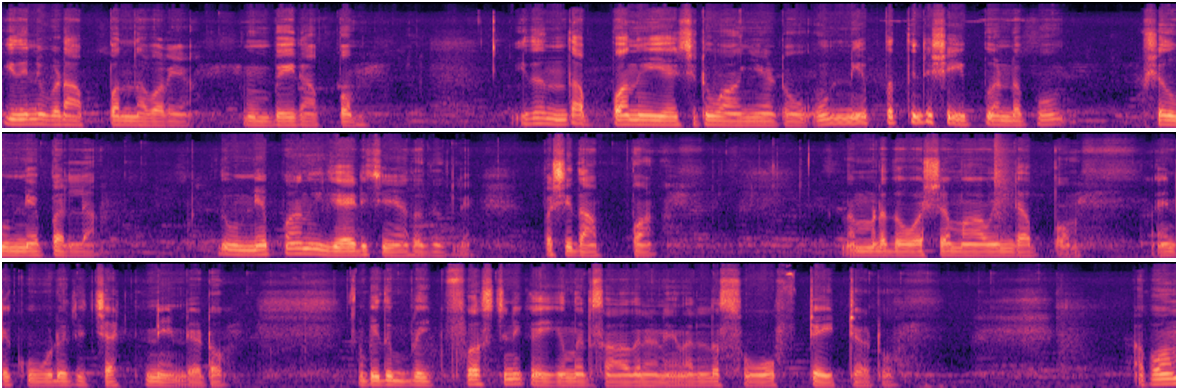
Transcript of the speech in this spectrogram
ഇതിന് ഇവിടെ അപ്പം എന്നാ പറയാം? മുംബൈയിൽ അപ്പം. ഇതെന്താ അപ്പാന്ന് വിചാരിച്ചിട്ട് വാങ്ങിയ കേട്ടോ. ഉണ്ണിയപ്പത്തിന്റെ ഷേപ്പ് കണ്ടപ്പോൾ പക്ഷെ അത് ഉണ്ണിയപ്പമല്ല ഇത് ഉണ്ണിയപ്പാന്ന് വിചാരിച്ചു ഞാൻ സത്യത്തിൽ പക്ഷെ ഇത് അപ്പാണ്. നമ്മുടെ ദോശമാവിന്റെ അപ്പം. അതിന്റെ കൂടെ ഒരു ചട്നി ഉണ്ട് കേട്ടോ. അപ്പോൾ ഇത് ബ്രേക്ക്ഫാസ്റ്റിന് കഴിക്കുന്ന ഒരു സാധനമാണ്. നല്ല സോഫ്റ്റ് ആയിട്ട് കേട്ടോ അപ്പം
